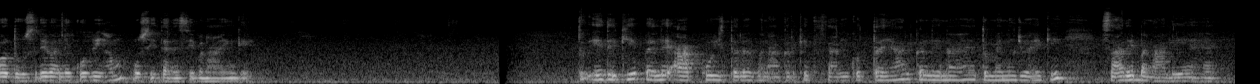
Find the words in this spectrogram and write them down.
और दूसरे वाले को भी हम उसी तरह से बनाएँगे। तो ये देखिए, पहले आपको इस तरह बना करके सारी को तैयार कर लेना है। तो मैंने जो है कि सारे बना लिए हैं।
